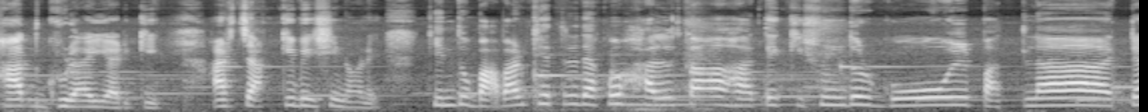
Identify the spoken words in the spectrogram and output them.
হাত ঘুরাই আর কি, আর চাক্কি বেশি নড়ে। কিন্তু বাবার ক্ষেত্রে দেখো হালকা হাতে কি সুন্দর গোল, পাতলা একটা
